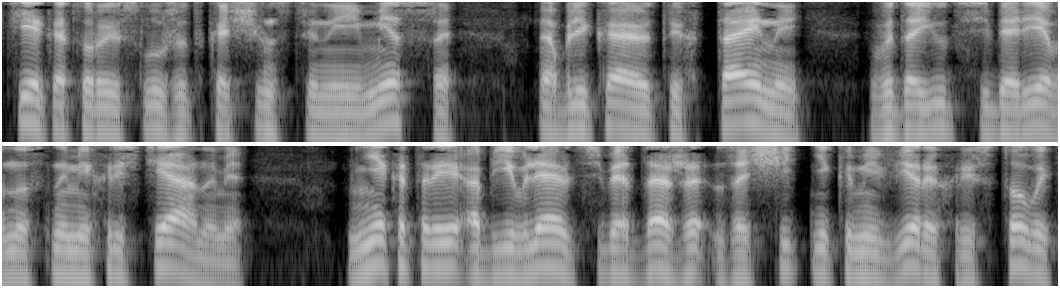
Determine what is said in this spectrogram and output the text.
Те, которые служат кощунственные мессы, облекают их тайной, выдают себя ревностными христианами. Некоторые объявляют себя даже защитниками веры Христовой,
